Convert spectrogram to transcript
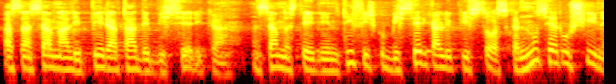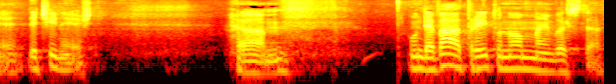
Asta înseamnă alipirea ta de biserică. Înseamnă să te identifici cu biserica lui Hristos, că nu se rușine de cine ești. Um, undeva a trăit un om mai în vârstă.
